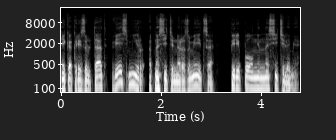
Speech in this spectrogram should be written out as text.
и как результат весь мир, относительно разумеется, переполнен носителями.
